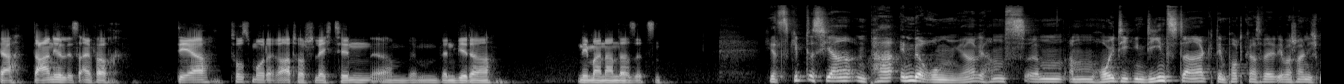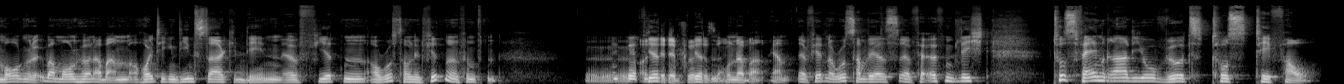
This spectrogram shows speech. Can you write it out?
ja, Daniel ist einfach der TUS-Moderator schlechthin, ähm, wenn, wenn wir da nebeneinander sitzen. Jetzt gibt es ja ein paar Änderungen. Ja, wir haben es ähm, am heutigen Dienstag, den Podcast werdet ihr wahrscheinlich morgen oder übermorgen hören, aber am heutigen Dienstag, den äh, 4. August, haben wir den 4. oder 5.? Äh, 4. Der 4. 4. Wunderbar. Ja, der 4. August haben wir es äh, veröffentlicht. TUS Fanradio wird TUS TV.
